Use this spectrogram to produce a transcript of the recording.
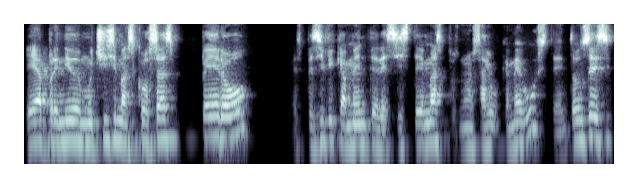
he aprendido de muchísimas cosas, pero específicamente de sistemas, pues no es algo que me guste. Entonces,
